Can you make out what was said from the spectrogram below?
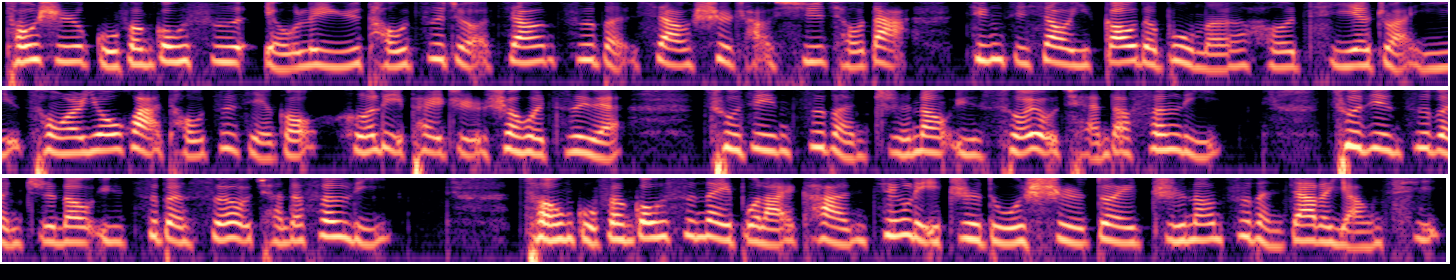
同时，股份公司有利于投资者将资本向市场需求大、经济效益高的部门和企业转移，从而优化投资结构，合理配置社会资源，促进资本职能与所有权的分离，促进资本职能与资本所有权的分离。从股份公司内部来看，经理制度是对职能资本家的扬弃，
